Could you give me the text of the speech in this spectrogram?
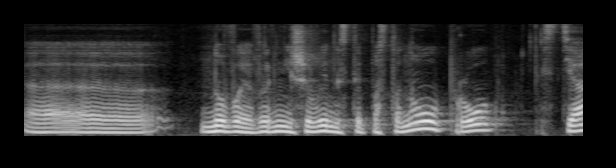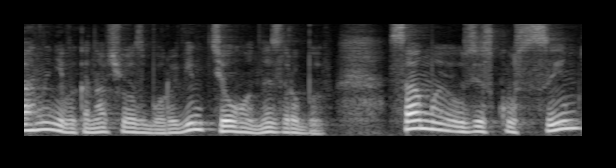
е, нове, верніше винести постанову про стягнення виконавчого збору. Він цього не зробив. Саме у зв'язку з цим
